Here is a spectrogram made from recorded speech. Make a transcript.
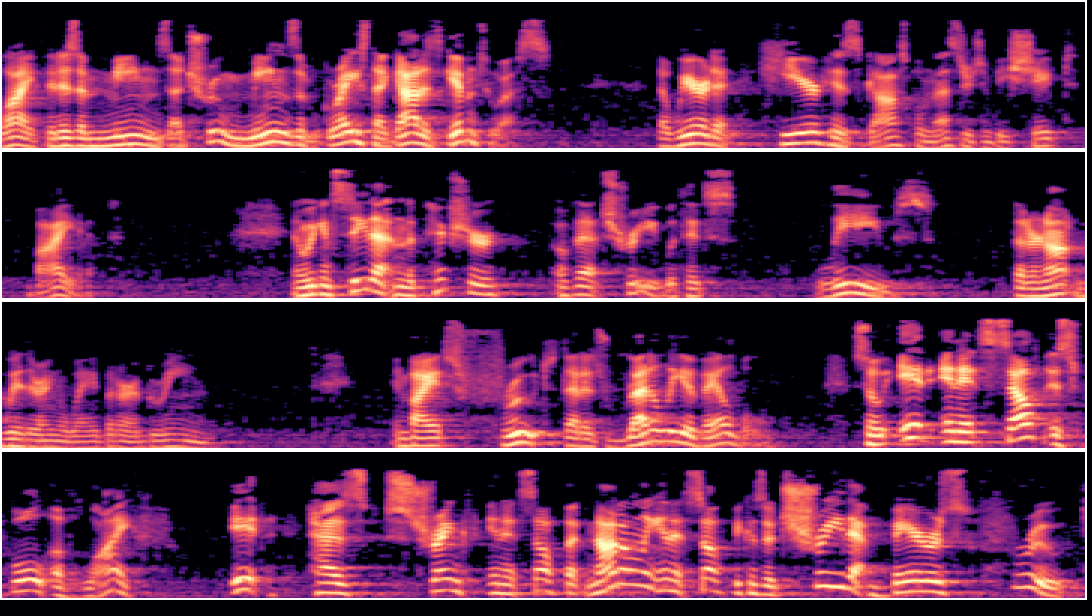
life. It is a means, a true means of grace that God has given to us. That we are to hear his gospel message and be shaped by it. And we can see that in the picture of that tree with its leaves that are not withering away but are green. And by its fruit that is readily available. So it in itself is full of life. It has strength in itself, but not only in itself, because a tree that bears fruit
